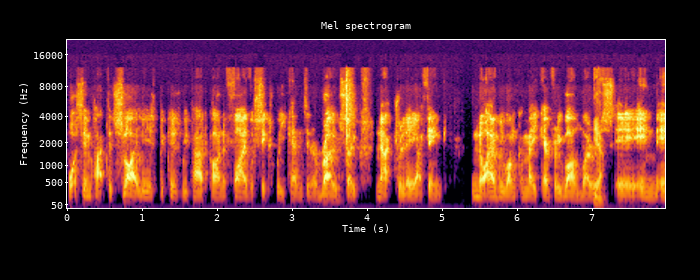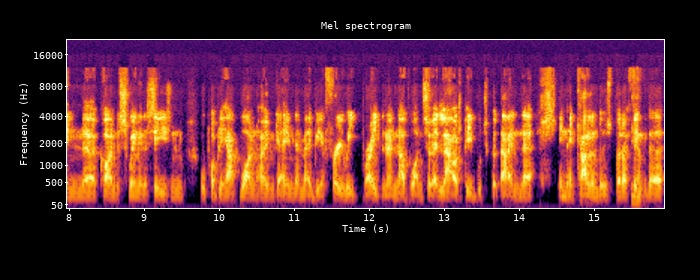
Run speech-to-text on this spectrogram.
what's impacted slightly is because we've had kind of five or six weekends in a row. So naturally, I think not everyone can make every one. Whereas yeah. in in the kind of swing of the season, we'll probably have one home game, then maybe a three week break, and another one. So it allows people to put that in their in their calendars. But I think yeah. the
